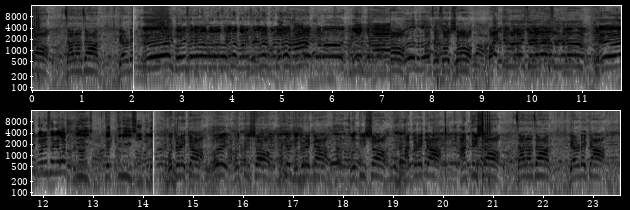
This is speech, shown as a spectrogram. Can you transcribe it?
পাঁচশো চার হাজার। বদ্রেখা বত্রিশশো চোদ্দ রেখা চৌত্রিশশো আঠারো রেখা আটত্রিশশো চার হাজার তেরো রেখা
